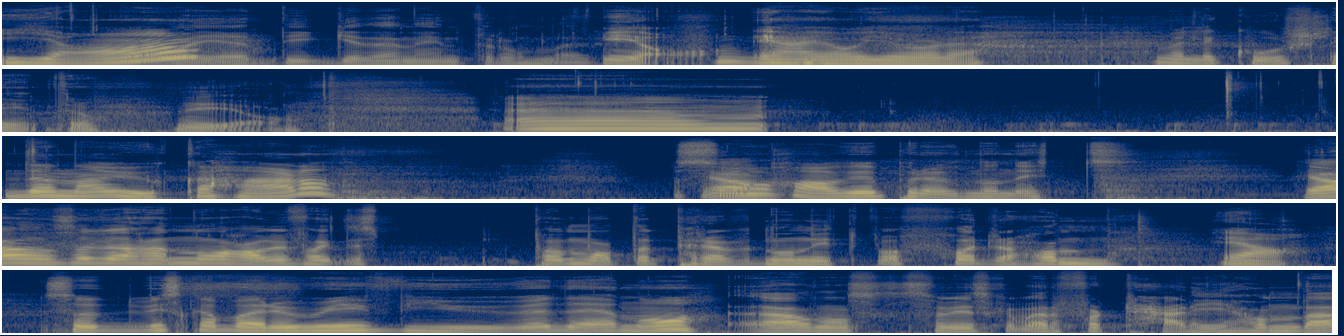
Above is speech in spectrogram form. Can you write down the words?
Ja. Å, jeg digger den introen der. Ja, jeg òg gjør det. Veldig koselig intro. Ja. Um, denne uka her, da, så Ja. har vi jo prøvd noe nytt. Ja, altså, vi nå har vi faktisk på en måte prøvd noe nytt på forhånd. Ja. Så vi skal bare reviewe det nå. Ja, nå, så vi skal bare fortelle om det,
